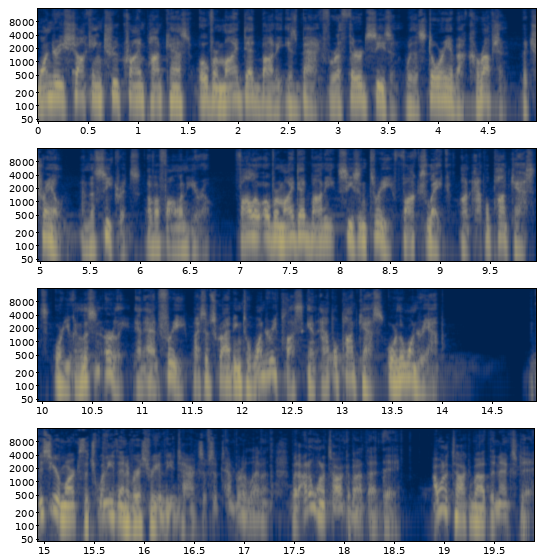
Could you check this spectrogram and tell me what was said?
Wondery's shocking true crime podcast Over My Dead Body is back for a third season with a story about corruption, betrayal, and the secrets of a fallen hero. Follow Over My Dead Body Season 3, Fox Lake, on Apple Podcasts, or you can listen early and ad-free by subscribing to Wondery Plus in Apple Podcasts or the Wondery app. This year marks the 20th anniversary of the attacks of September 11th, but I don't want to talk about that day. I want to talk about the next day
